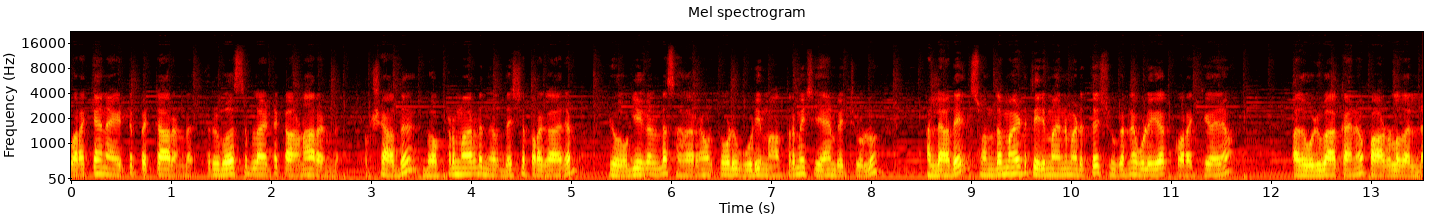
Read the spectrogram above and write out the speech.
കുറയ്ക്കാനായിട്ട് പറ്റാറുണ്ട് റിവേഴ്സിബിളായിട്ട് കാണാറുണ്ട്. പക്ഷെ അത് ഡോക്ടർമാരുടെ നിർദ്ദേശപ്രകാരം രോഗികളുടെ സഹകരണത്തോടു കൂടി മാത്രമേ ചെയ്യാൻ പറ്റുള്ളൂ. അല്ലാതെ സ്വന്തമായിട്ട് തീരുമാനമെടുത്ത് ഷുഗറിന്റെ ഗുളിക കുറയ്ക്കാനോ അത് ഒഴിവാക്കാനോ പാടുള്ളതല്ല.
